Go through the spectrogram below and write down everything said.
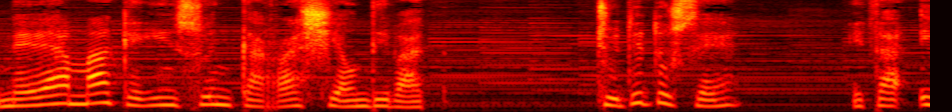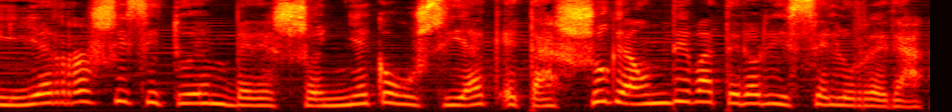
nere amak egin zuen karrasia handi bat. Txutitu ze, eta hilerrosi zituen bere soineko guziak eta suge handi bat erori zelurrera.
